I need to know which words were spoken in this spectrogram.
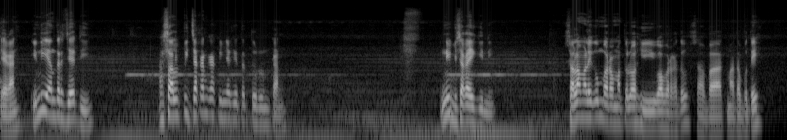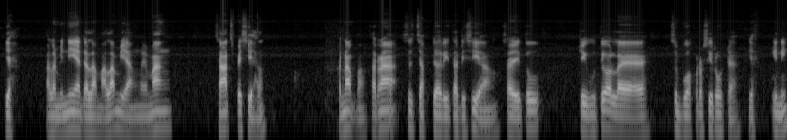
Ya kan? Ini yang terjadi. Asal pijakan kakinya kita turunkan. Ini bisa kayak gini. Assalamualaikum warahmatullahi wabarakatuh sahabat mata putih. Ya malam ini adalah malam yang memang sangat spesial kenapa karena sejak dari tadi siang saya itu diikuti oleh sebuah krosi roda ya ini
